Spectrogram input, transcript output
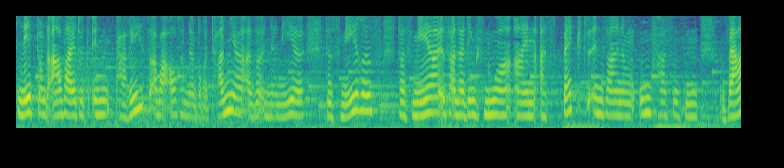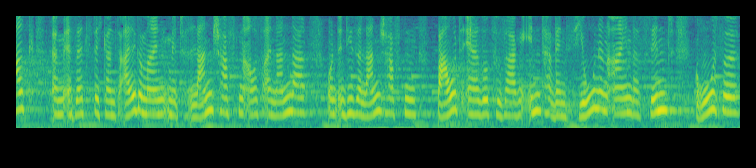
lebt und arbeitet in Paris, aber auch in der Bretagne, also in der Nähe des Meeres. Das Meer ist allerdings nur ein Aspekt in seinem umfassenden Werk. Ähm, er setzt sich ganz allgemein mit Landschaften auseinander und in diese Landschaften baut er sozusagen Interventionen ein. Das sind große,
